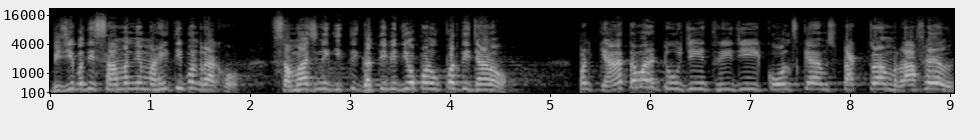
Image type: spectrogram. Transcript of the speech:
બીજી બધી સામાન્ય માહિતી પણ રાખો. સમાજની ગતિવિધિઓ પણ ઉપરથી જાણો. પણ ક્યાં તમારે two G three G call scam, spectrum, Rafale,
